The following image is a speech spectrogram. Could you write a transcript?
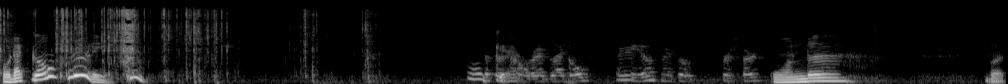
For that gold? Really? Hmm. That's what Okay. it's called, right? Black gold. There you go. Nice little first card. Wonder. But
